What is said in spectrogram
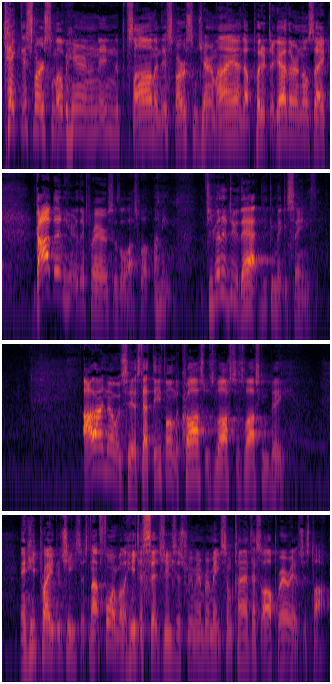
take this verse from over here in, in the Psalm and this verse from Jeremiah, and they'll put it together, and they'll say, God doesn't hear the prayers of the lost. Well, I mean, if you're going to do that, you can make it say anything. All I know is this that thief on the cross was lost as lost can be. And he prayed to Jesus, not formally. He just said, Jesus, remember me. Sometimes that's all prayer is, just talk.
